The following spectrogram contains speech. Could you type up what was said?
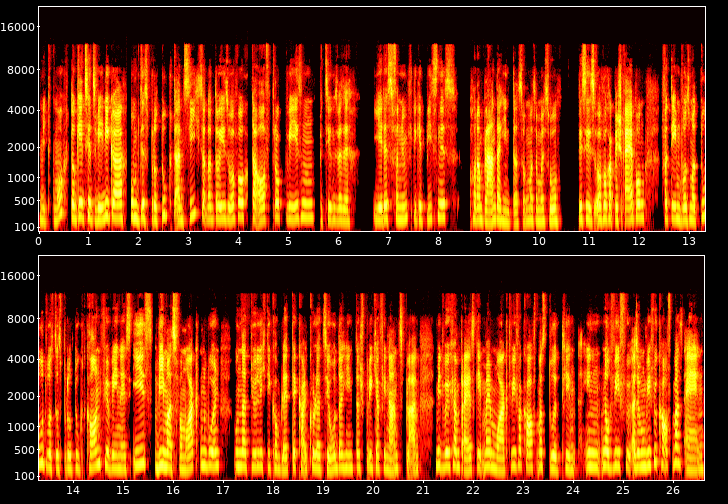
mitgemacht. Da geht es jetzt weniger um das Produkt an sich, sondern da ist einfach der Auftrag gewesen, beziehungsweise jedes vernünftige Business hat einen Plan dahinter, sagen wir es einmal so. Das ist einfach eine Beschreibung von dem, was man tut, was das Produkt kann, für wen es ist, wie wir es vermarkten wollen und natürlich die komplette Kalkulation dahinter, sprich ein Finanzplan. Mit welchem Preis geht man im Markt? Wie verkauft man es dorthin? In noch wie viel, also um wie viel kauft man es ein?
